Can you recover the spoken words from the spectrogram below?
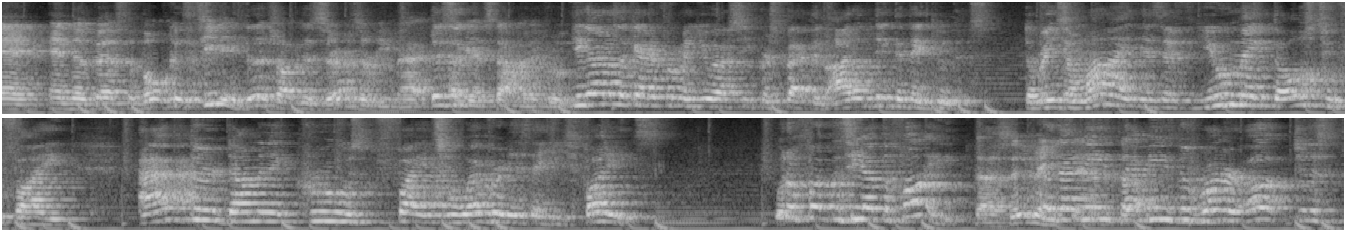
And, and the best of both, because TJ Dillashaw deserves a rematch There's against Dominick Cruz. You got to look at it from a UFC perspective. I don't think that they do this. The reason why is if you make those two fight, after Dominick Cruz fights whoever it is that he fights, who the fuck does he have to fight? That's it, man. That means, that means the runner-up just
